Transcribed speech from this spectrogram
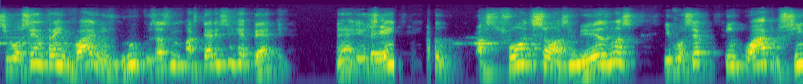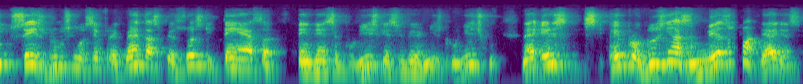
Se você entrar em vários grupos, as matérias se repetem. Né? Eles têm, as fontes são as mesmas, e você, em quatro, cinco, seis grupos que você frequenta, as pessoas que têm essa tendência política, esse verniz político, né, eles reproduzem as mesmas matérias.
